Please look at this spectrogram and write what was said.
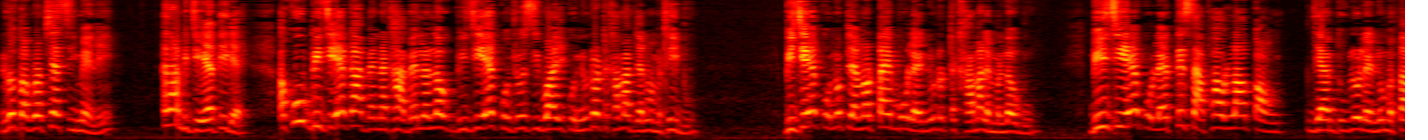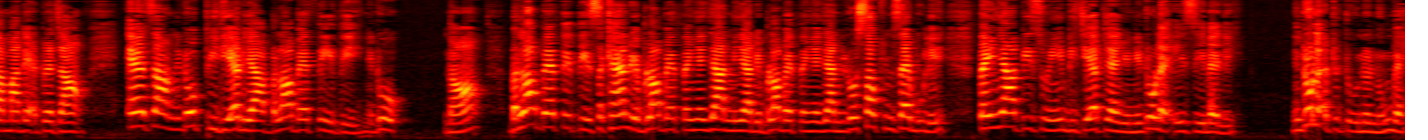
နေတို့သွားပြီးဖြတ်စီးမယ်လေအဲ့ဒါ BGF သိတယ်အခု BGF ကဘယ်နှခါပဲလှုပ်လှုပ် BGF ကိုကြိုးစီးပွားကြီးကိုနေတို့တစ်ခါမှပြန်လို့မထိဘူး BGF ကိုတော့ပြန်တော့တိုက်မို့လဲနေတို့တစ်ခါမှလည်းမလုပ်ဘူး BGF ကိုလည်းတစ္ဆာဖောက်လောက်ကောင်ရန်သူလို့လည်းနေမတတ်မှတဲ့အတွက်ကြောင့်အဲကြောင့်နေတို့ PDF တွေကဘလောက်ပဲတည်တည်နေတို့ နော်ဘလောက်ပဲတည်တည်စကန်တွေဘလောက်ပဲတင်ရရနေရတယ်ဘလောက်ပဲတင်ရရနေတို့စောက်ခင်ဆိုင်ဘူးလေတင်ရပြီဆိုရင် BGF ပြန်ယူနေတို့လည်း AC ပဲလေနေတို့လည်းအတူတူနုံနုံပဲ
